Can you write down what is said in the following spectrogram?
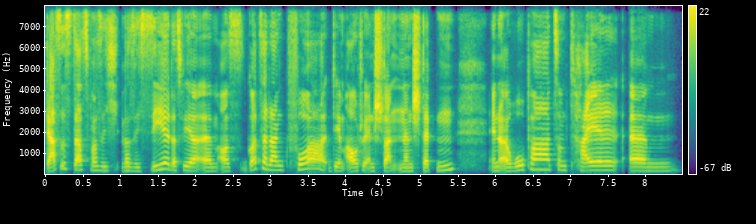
das ist das, was ich, was ich sehe, dass wir ähm, aus Gott sei Dank vor dem Auto entstandenen Städten in Europa zum Teil ähm,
